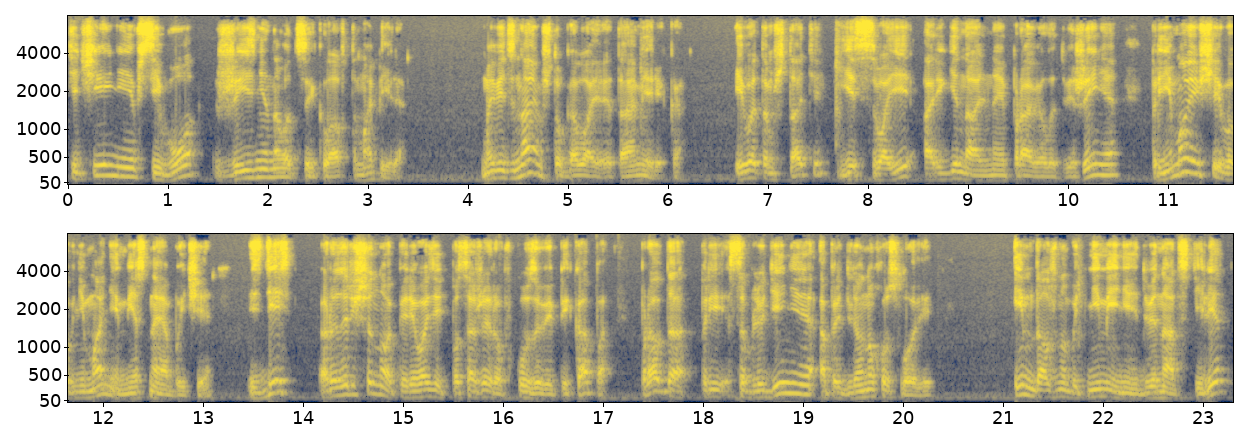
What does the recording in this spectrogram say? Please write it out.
течение всего жизненного цикла автомобиля. Мы ведь знаем, что Гавайи – это Америка. И в этом штате есть свои оригинальные правила движения, принимающие во внимание местные обычаи. Здесь разрешено перевозить пассажиров в кузове пикапа, правда, при соблюдении определенных условий. Им должно быть не менее 12 лет,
